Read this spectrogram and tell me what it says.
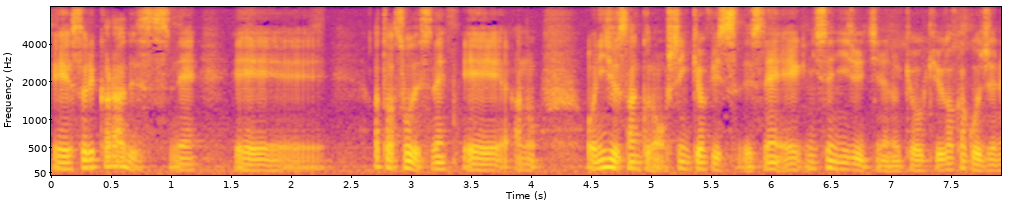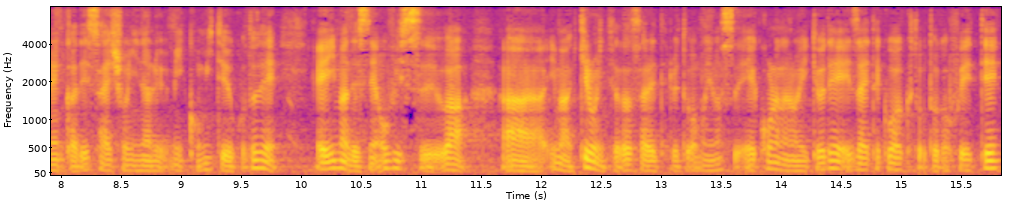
えーそれからですね、えーあとはそうですね、えーあの、23区の新規オフィスですね、えー2021年の供給が過去10年間で最小になる見込みということで、えー今ですね、オフィスは、あ今、岐路に立たされていると思います。えーコロナの影響で在宅ワーク等々が増えて、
